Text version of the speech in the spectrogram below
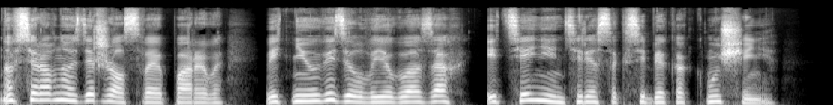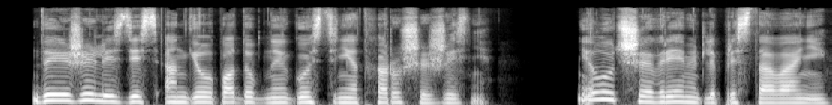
Но все равно сдержал свои порывы, ведь не увидел в ее глазах и тени интереса к себе, как к мужчине. Да и жили здесь ангелоподобные гости не от хорошей жизни. Не лучшее время для приставаний.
